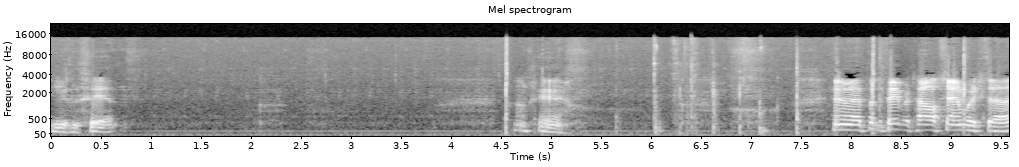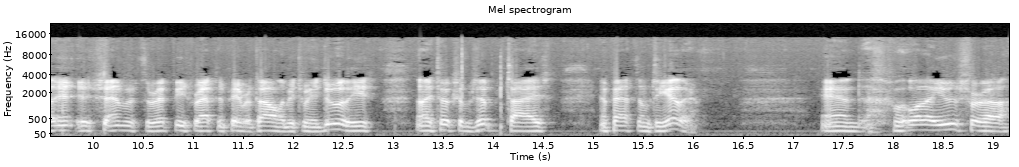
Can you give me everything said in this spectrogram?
you can see it. Okay. Anyway, I put the paper towel sandwiched, uh, it sandwiched the red piece wrapped in paper towel in between two of these. Then I took some zip ties and patched them together. And what I used for uh,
